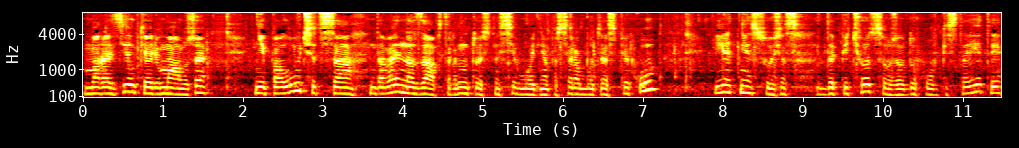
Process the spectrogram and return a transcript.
в морозилке. Я уже не получится. Давай на завтра. Ну, то есть на сегодня после работы я спеку и отнесу. Сейчас допечется, уже в духовке стоит и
